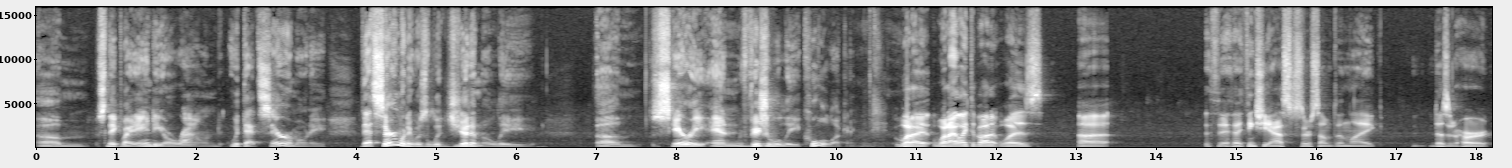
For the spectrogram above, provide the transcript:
um Snakebite Andi around with that ceremony that ceremony was legitimately um, scary and visually cool looking. What I what I liked about it was, uh, th- I think she asks her something like, "Does it hurt?"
